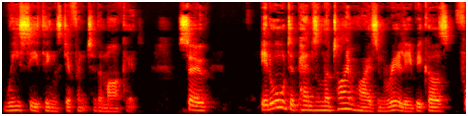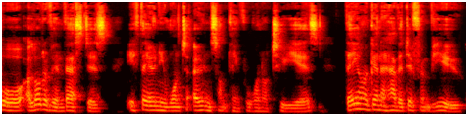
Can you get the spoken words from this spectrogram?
we see things different to the market. So it all depends on the time horizon, really, because for a lot of investors, if they only want to own something for one or two years, they are going to have a different view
